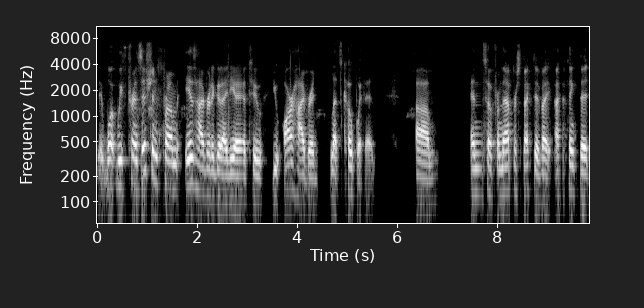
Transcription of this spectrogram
it what we've transitioned from is hybrid a good idea to you are hybrid. Let's cope with it. Um, and so from that perspective, I, I think that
